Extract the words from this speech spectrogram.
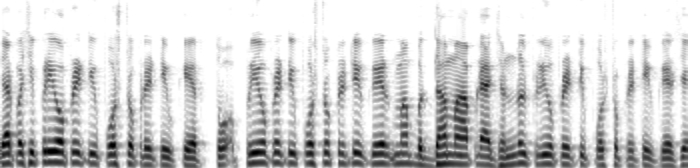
ત્યાર પછી pre operative post operative care તો પ્રી ઓપરેટિવ પોસ્ટ ઓપરેટિવ કેરમાં બધામાં આપણે આ general pre operative post operative care છે.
